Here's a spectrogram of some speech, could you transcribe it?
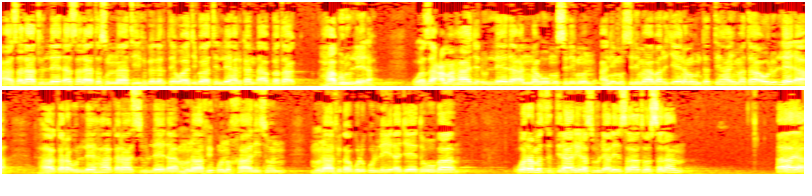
haa salaatu illeedha salaata sunnaatiif gagartee waajibaatiillee halkan dhaabbata haa bululleedha wazacama haa jedhulleedha annahu muslimuun ani muslimaa barjee nama hundatti haa himataa oolulleedha haa qara'ullee haa qaraasisulleedha munaafiqun khaalisuun munaafiqa qulqulliidha jee duuba warra masjid diraarii rasuulli alayhi salaatu wassalaam aya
